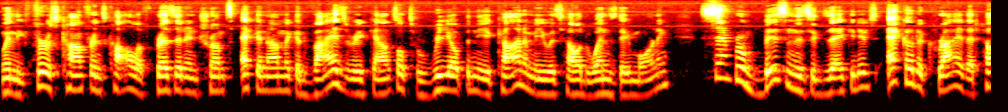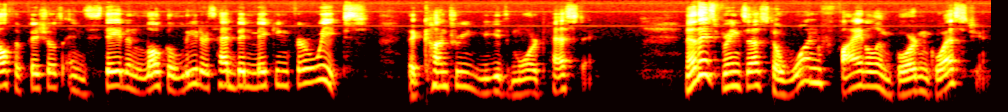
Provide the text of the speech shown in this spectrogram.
When the first conference call of President Trump's Economic Advisory Council to reopen the economy was held Wednesday morning, several business executives echoed a cry that health officials and state and local leaders had been making for weeks. The country needs more testing. Now this brings us to one final important question.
